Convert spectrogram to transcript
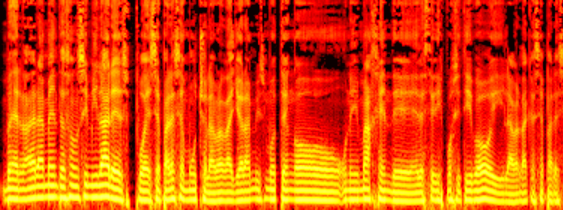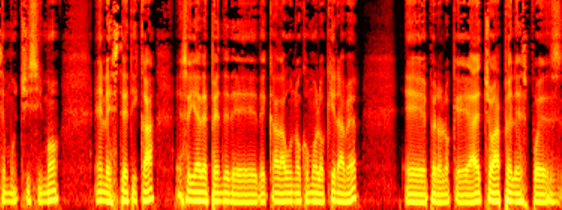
Verdaderamente son similares, pues se parece mucho, la verdad. Yo ahora mismo tengo una imagen de, este dispositivo y la verdad que se parece muchísimo en la estética. Eso ya depende de, cada uno como lo quiera ver. Eh, pero lo que ha hecho Apple es pues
